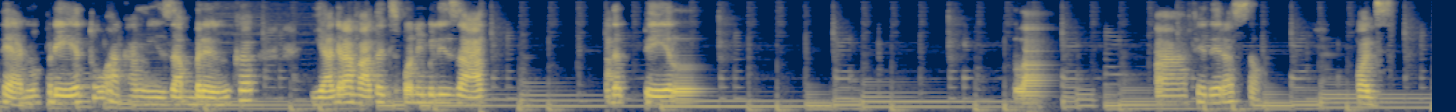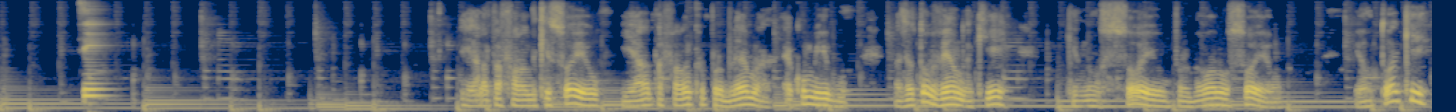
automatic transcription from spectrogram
terno preto, a camisa branca e a gravata disponibilizada pela federação. Pode ser E ela tá falando que sou eu. E ela tá falando que o problema é comigo. Mas eu tô vendo aqui que não sou eu. O problema não sou eu. Eu tô aqui.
